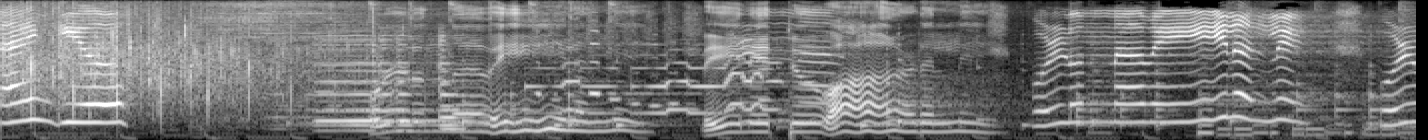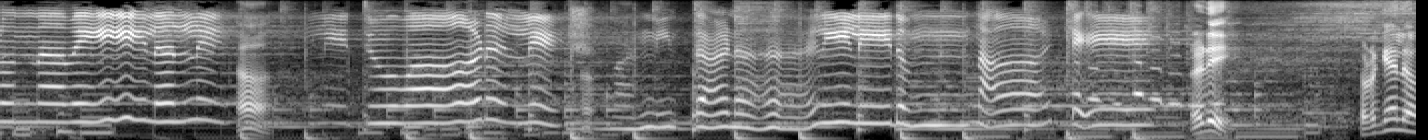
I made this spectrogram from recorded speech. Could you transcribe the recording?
thank you കൊള്ളുന്ന വെയിലല്ലേ? വെയിലേറ്റു വാടല്ലേ? പൊള്ളുന്ന വെയിലല്ലേ? പൊള്ളുന്ന വെയിലല്ലേ? ആ. ചുവാടല്ലേ മണ്ണിത്തണലിലിരുന്നാട്ടെ റെഡി തുടങ്ങിയാലോ?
